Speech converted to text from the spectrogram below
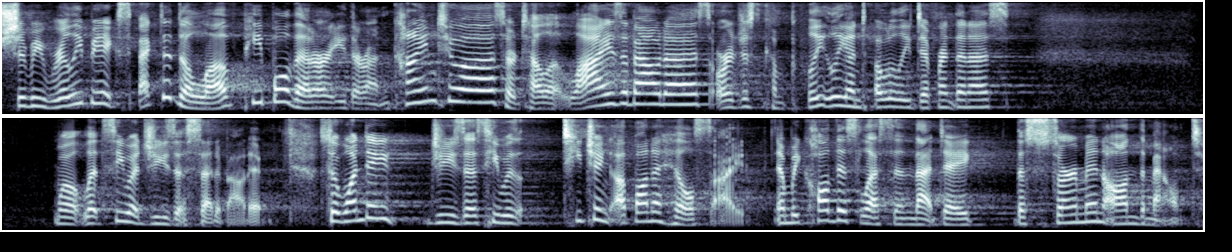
Should we really be expected to love people that are either unkind to us or tell it lies about us or just completely and totally different than us? Well, let's see what Jesus said about it. So one day, Jesus, he was teaching up on a hillside, and we called this lesson that day the Sermon on the Mount.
